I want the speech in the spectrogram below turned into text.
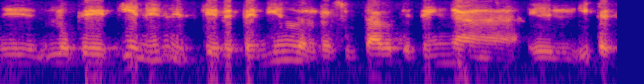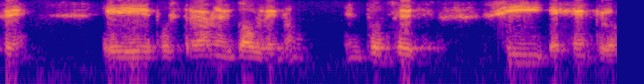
eh, lo que tienen es que dependiendo del resultado que tenga el IPC, eh, pues te dan el doble, ¿no? Entonces, si, ejemplo,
